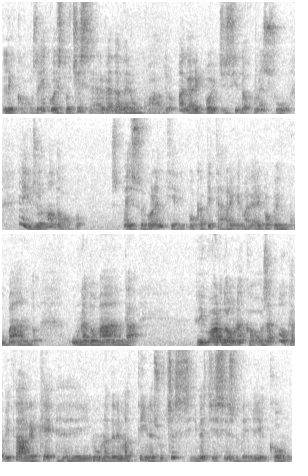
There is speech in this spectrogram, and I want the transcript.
le cose e questo ci serve ad avere un quadro. Magari poi ci si dorme su e il giorno dopo, spesso e volentieri, può capitare che magari proprio incubando una domanda riguardo a una cosa, può capitare che eh, in una delle mattine successive ci si svegli con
